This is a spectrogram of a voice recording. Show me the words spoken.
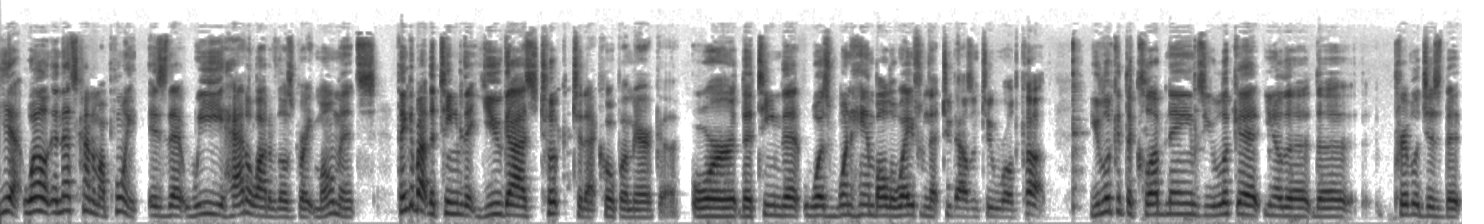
Yeah, well, and that's kind of my point is that we had a lot of those great moments think about the team that you guys took to that Copa America or the team that was one handball away from that 2002 World Cup. you look at the club names, you look at you know the the privileges that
